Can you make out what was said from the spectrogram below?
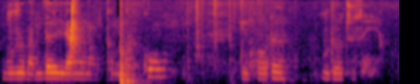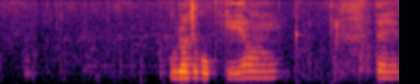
물을 만들 양만큼 넣고 이거를 우려주세요. 우려주고 올게요. 네,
